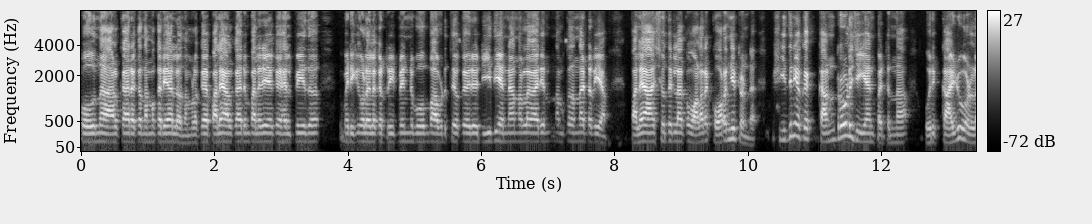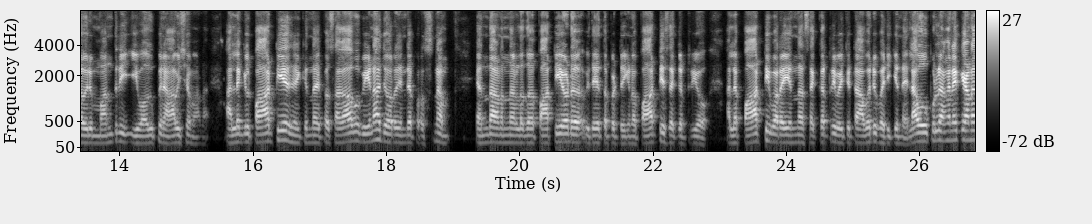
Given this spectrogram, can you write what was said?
പോകുന്ന ആൾക്കാരൊക്കെ നമുക്കറിയാലോ. നമ്മളൊക്കെ പല ആൾക്കാരും പലരെയൊക്കെ ഹെൽപ്പ് ചെയ്ത് മെഡിക്കൽ കോളേജിലൊക്കെ ട്രീറ്റ്മെന്റിന് പോകുമ്പോൾ അവിടുത്തെ ഒക്കെ ഒരു രീതി എന്നാന്നുള്ള കാര്യം നമുക്ക് നന്നായിട്ട് അറിയാം. പല ആശുപത്രികളിലൊക്കെ വളരെ കുറഞ്ഞിട്ടുണ്ട്. പക്ഷെ ഇതിനെയൊക്കെ കൺട്രോൾ ചെയ്യാൻ പറ്റുന്ന ഒരു കഴിവുള്ള ഒരു മന്ത്രി ഈ വകുപ്പിന് ആവശ്യമാണ്. അല്ലെങ്കിൽ പാർട്ടിയെ നയിക്കുന്ന ഇപ്പൊ സഖാവ് വീണ ജോർജിന്റെ പ്രശ്നം എന്താണെന്നുള്ളത് പാർട്ടിയോട് വിധേയത്തപ്പെട്ടിരിക്കണോ പാർട്ടി സെക്രട്ടറിയോ അല്ല പാർട്ടി പറയുന്ന സെക്രട്ടറി വെച്ചിട്ട് അവർ ഭരിക്കുന്ന എല്ലാ വകുപ്പുകളിലും അങ്ങനെയൊക്കെയാണ്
